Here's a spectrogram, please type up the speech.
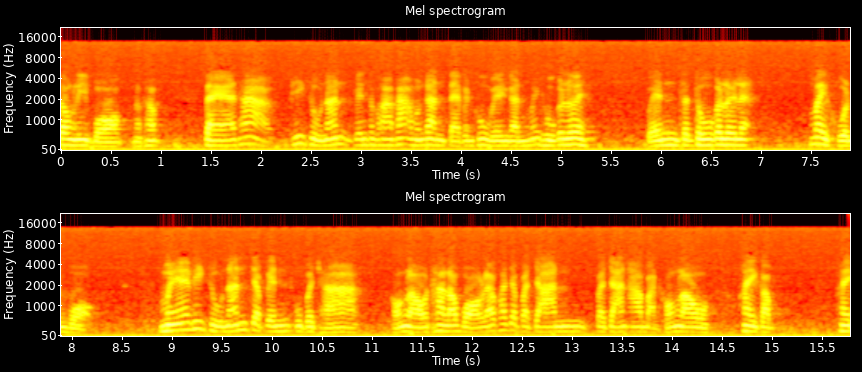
ต้องรีบบอกนะครับ แต่ถ้าภิกษุนั้นเป็นสภาคะเหมือนกัน แต่เป็นคู่เวรกัน ไม่ถูกกันเลย เป็นศัตรูกันเลยแหละ ไม่ควรบอก แม้ภิกษุนั้นจะเป็นอุปชาของเรา ถ้าเราบอกแล้วเขาจะประจานประจานอาบัติของเราให้กับให้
